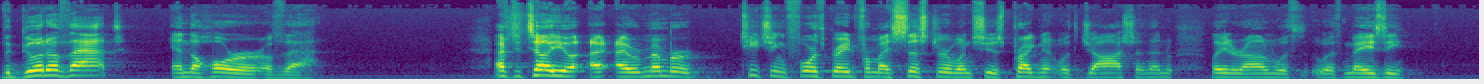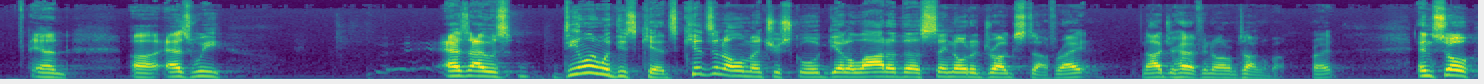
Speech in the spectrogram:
the good of that and the horror of that. I have to tell you, I, I remember teaching fourth grade for my sister when she was pregnant with Josh, and then later on with, with Maisie. And uh, as we, as I was dealing with these kids, kids in elementary school get a lot of the say no to drug stuff, right? Nod your head if you know what I'm talking about, right? And so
